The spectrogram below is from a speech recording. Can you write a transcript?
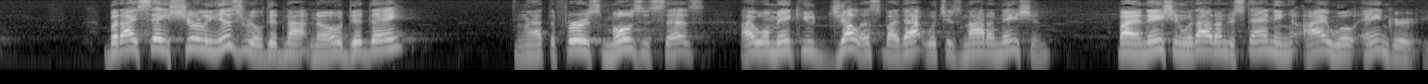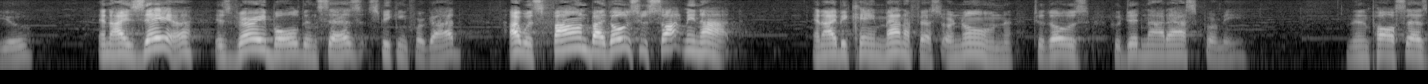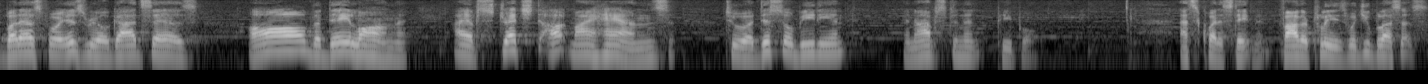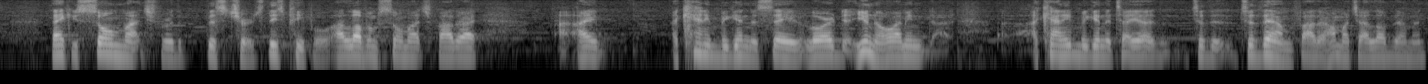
But I say, surely Israel did not know, did they? At the first, Moses says, I will make you jealous by that which is not a nation. By a nation without understanding, I will anger you. And Isaiah is very bold and says, speaking for God, I was found by those who sought me not, and I became manifest or known to those who did not ask for me. And then Paul says, But as for Israel, God says, all the day long, I have stretched out my hands to a disobedient and obstinate people. That's quite a statement. Father, please, would you bless us? Thank you so much for the, this church, these people. I love them so much, Father. I, I, I can't even begin to say, Lord, you know, I mean, I can't even begin to tell you to, the, to them, Father, how much I love them. And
